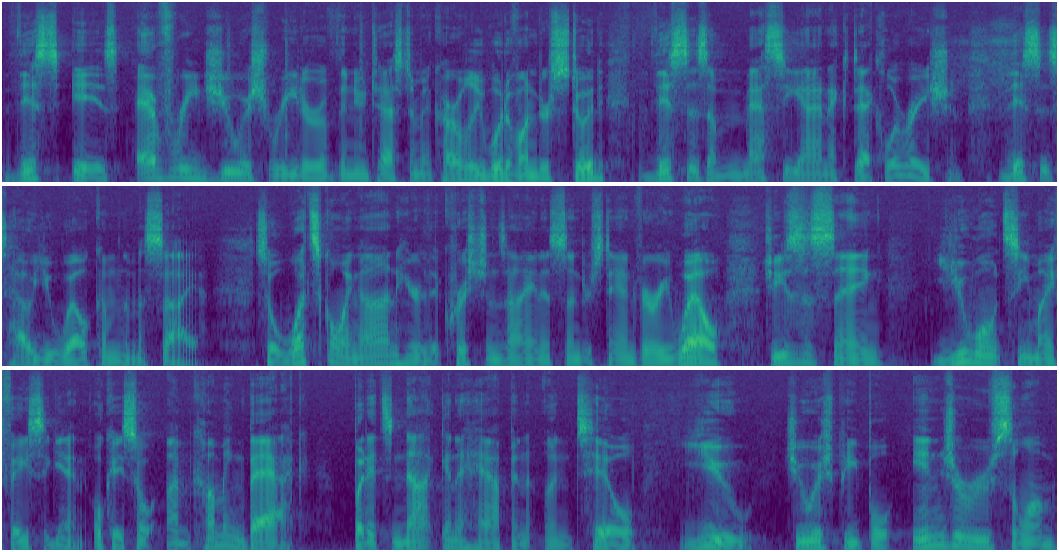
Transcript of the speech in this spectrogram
This is, every Jewish reader of the New Testament, Carly, would have understood, this is a messianic declaration. This is how you welcome the Messiah. So what's going on here that Christian Zionists understand very well? Jesus is saying, you won't see my face again. Okay, so I'm coming back, but it's not going to happen until you, Jewish people in Jerusalem,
